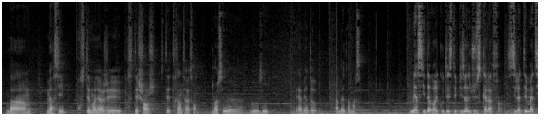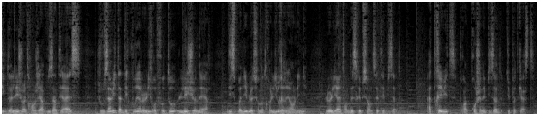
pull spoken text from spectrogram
ben, merci pour ce témoignage et pour cet échange. C'était très intéressant. Merci, vous aussi et à bientôt. À bientôt, merci. Merci d'avoir écouté cet épisode jusqu'à la fin. Si la thématique de la Légion étrangère vous intéresse, je vous invite à découvrir le livre photo Légionnaire, disponible sur notre librairie en ligne. Le lien est en description de cet épisode. A très vite pour un prochain épisode du podcast.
